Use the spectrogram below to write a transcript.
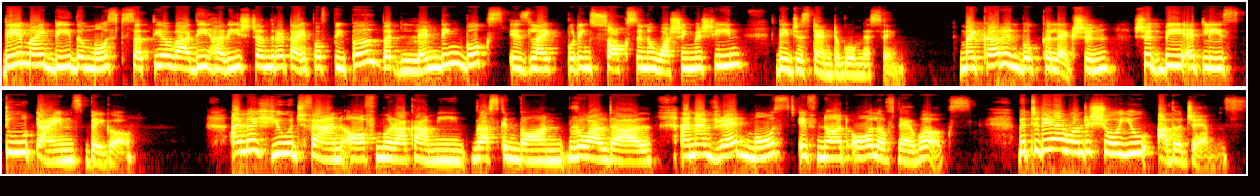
They might be the most Satyavadi Harish Chandra type of people, but lending books is like putting socks in a washing machine. They just tend to go missing. My current book collection should be at least two times bigger. I'm a huge fan of Murakami, Ruskin Bond, Roald Dahl, and I've read most, if not all, of their works. But today I want to show you other gems.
